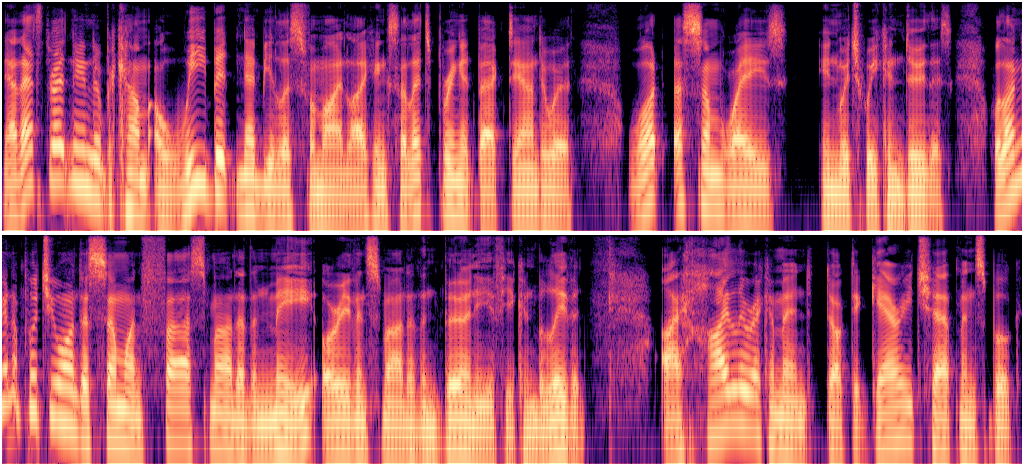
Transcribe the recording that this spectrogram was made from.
Now, that's threatening to become a wee bit nebulous for my liking, so let's bring it back down to earth. What are some ways in which we can do this? Well, I'm going to put you on to someone far smarter than me, or even smarter than Bernie, if you can believe it. I highly recommend Dr. Gary Chapman's book,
